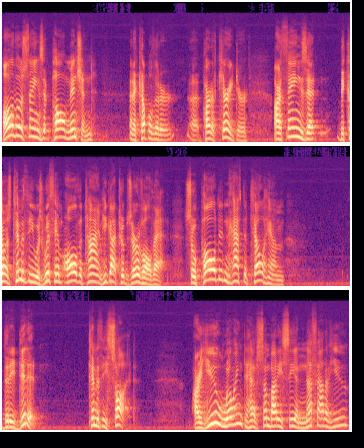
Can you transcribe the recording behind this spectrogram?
All of those things that Paul mentioned, and a couple that are uh, part of character, are things that because Timothy was with him all the time, he got to observe all that. So, Paul didn't have to tell him that he did it Timothy saw it. Are you willing to have somebody see enough out of you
